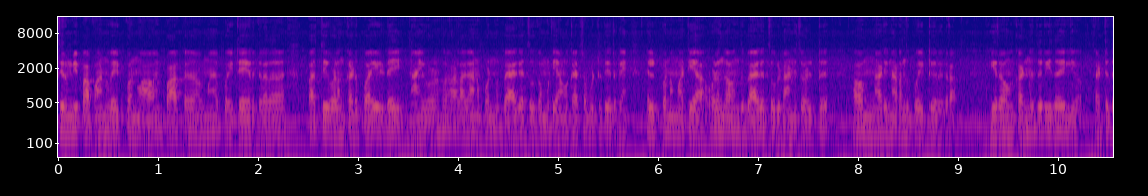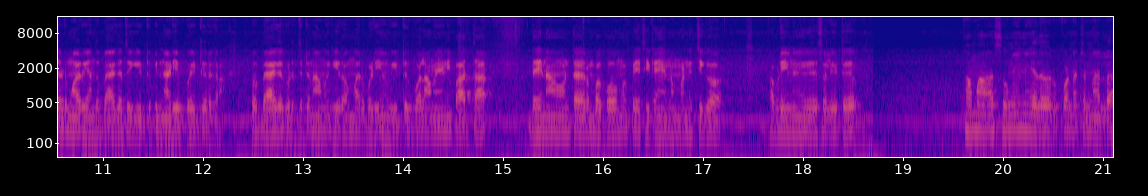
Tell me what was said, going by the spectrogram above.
திரும்பி பார்ப்பான்னு வெயிட் பண்ணுவான். அவன் பார்க்காம போயிட்டே இருக்கிறத பார்த்து இவ்வளோ கடுப்பாகி டேய் நான் இவ்வளோ அழகான பொண்ணு பேக்கை தூக்க முடியாமல் கஷ்டப்பட்டு இருக்கேன். ஹெல்ப் பண்ண மாட்டியா? ஒழுங்கா வந்து பேக்கை தூக்கிட்டான்னு சொல்லிட்டு அவன் முன்னாடி நடந்து போயிட்டு இருக்கிறான். ஹீரோவும் கண்ணு தெரியுதோ இல்லையோ? தட்டு தடு மாதிரி அந்த பேக்கை தூக்கிட்டு பின்னாடியே போயிட்டு இருக்கான் இப்போ பேக்கை கொடுத்துட்டு நம்ம ஹீரோ மறுபடியும் வீட்டுக்கு போகலாமேன்னு பார்த்தா டே நான் வந்துட்டு ரொம்ப கோவமாக பேசிட்டேன். என்ன மன்னிச்சிக்கோ அப்படின்னு சொல்லிட்டு ஆமாம் சுமின்னு ஏதோ ஒரு பொண்ணு சொன்னல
